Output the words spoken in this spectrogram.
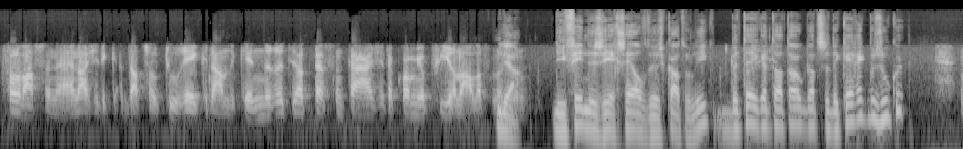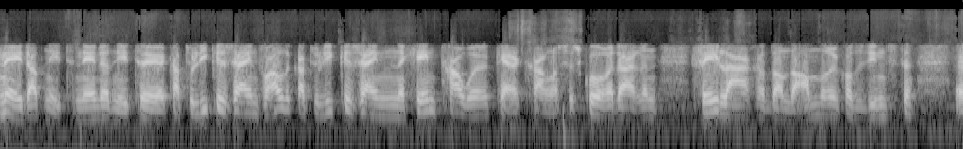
volwassenen. En als je dat zou toerekenen aan de kinderen, dat percentage, dan kom je op 4,5 miljoen. Ja, die vinden zichzelf dus katholiek. Betekent dat ook dat ze de kerk bezoeken? Nee, dat niet. Nee, dat niet. Uh, katholieken zijn, vooral de katholieken, zijn geen trouwe kerkgangers. Ze scoren daarin veel lager dan de andere godsdiensten. Uh,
